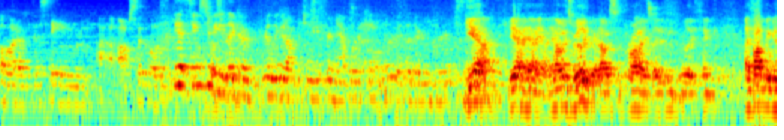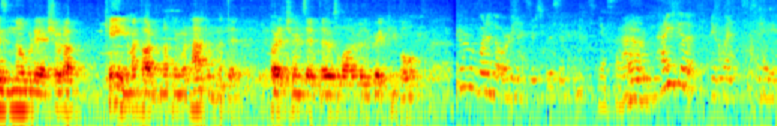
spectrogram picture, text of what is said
a lot of the same uh, obstacles. Yeah, it seems to be like a really good opportunity for networking with other groups. Yeah, yeah, yeah, yeah. No, it was really great. I was surprised. I didn't really think. I thought because nobody I showed up came, I thought nothing would happen with it. But it turns out there was a lot of really great people. You're one of the organizers for this event. Yes, I am. Um, how do you feel it, it went today?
